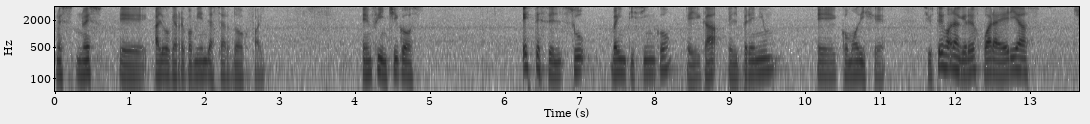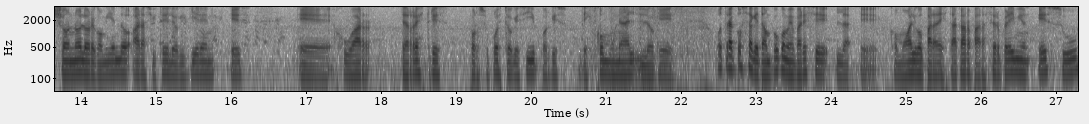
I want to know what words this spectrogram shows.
no es, no es eh, algo que recomiende hacer dogfight. En fin, chicos, este es el sub 25, el K, el Premium. Eh, como dije, si ustedes van a querer jugar aéreas, yo no lo recomiendo. Ahora, si ustedes lo que quieren es eh, jugar terrestres, por supuesto que sí, porque es descomunal lo que es. Otra cosa que tampoco me parece eh, como algo para destacar para ser premium es su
